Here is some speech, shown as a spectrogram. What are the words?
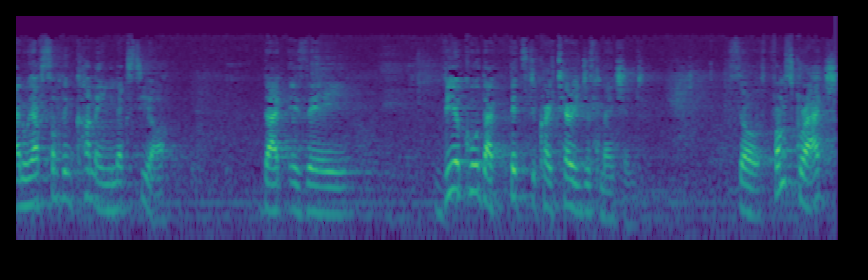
and we have something coming next year that is a vehicle that fits the criteria just mentioned. So, from scratch,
